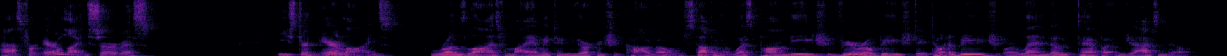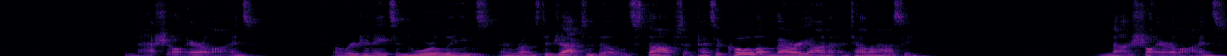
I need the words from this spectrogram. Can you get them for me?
As for airline service, Eastern Airlines runs lines from Miami to New York and Chicago, stopping at West Palm Beach, Vero Beach, Daytona Beach, Orlando, Tampa, and Jacksonville. National Airlines originates in New Orleans and runs to Jacksonville with stops at Pensacola, Marianna, and Tallahassee. National Airlines,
